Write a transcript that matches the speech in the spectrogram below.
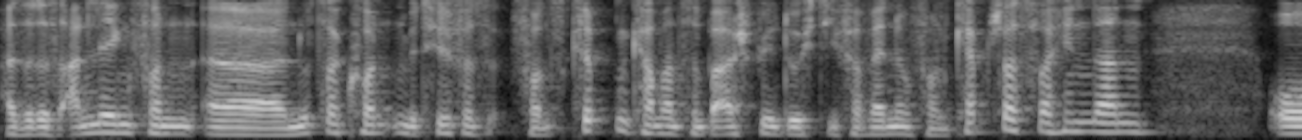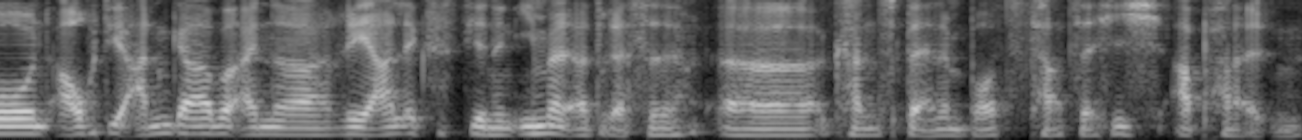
also das Anlegen von äh, Nutzerkonten mit Hilfe von Skripten kann man zum Beispiel durch die Verwendung von Captchas verhindern und auch die Angabe einer real existierenden E-Mail-Adresse äh, kann Spam-Bots tatsächlich abhalten.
